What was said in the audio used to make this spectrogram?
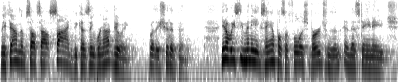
they found themselves outside because they were not doing what they should have been. You know, we see many examples of foolish virgins in, in this day and age.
